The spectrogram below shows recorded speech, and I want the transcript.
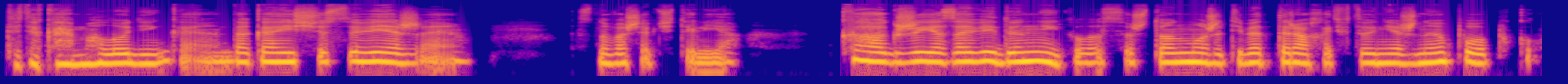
«Ты такая молоденькая, такая еще свежая», — снова шепчет Илья. «Как же я завидую Николасу, что он может тебя трахать в твою нежную попку».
